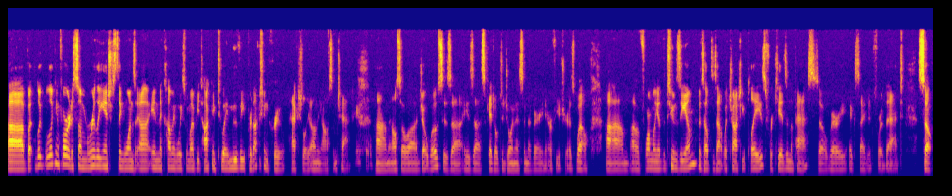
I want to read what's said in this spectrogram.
Uh, but look, looking forward to some really interesting ones uh, in the coming weeks. We might be talking to a movie production crew actually on the awesome chat. Um, and also, uh, Joe Wos is uh, is uh, scheduled to join us in the very near future as well. Um, formerly of the Toonseum, who's helped us out with Chachi Plays for kids in the past. So very excited for that. So.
